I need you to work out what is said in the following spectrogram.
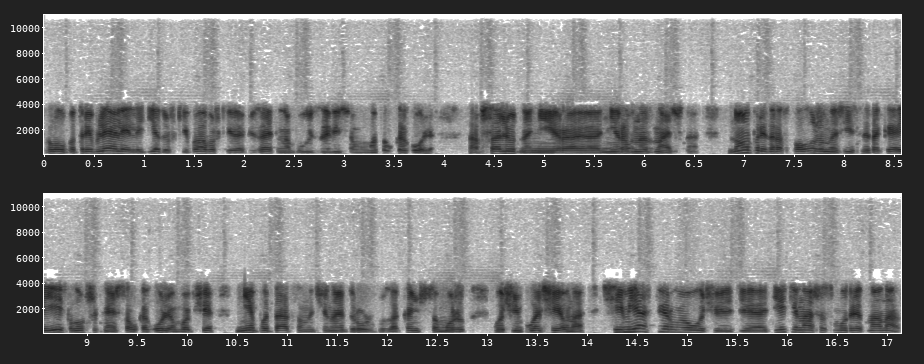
злоупотребляли или дедушки, бабушки, обязательно будет зависимым от алкоголя. Абсолютно не, ра- неравнозначно. Но предрасположенность, если такая есть, лучше, конечно, с алкоголем вообще не пытаться начинать дружбу. Заканчиваться может очень плачевно. Семья в первую очередь. Э, Дети наши смотрят на нас.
